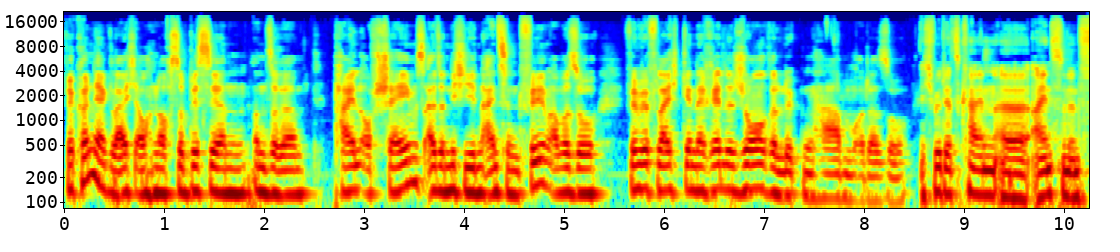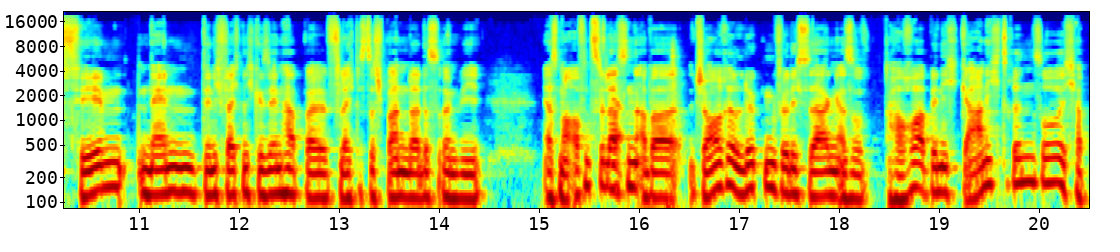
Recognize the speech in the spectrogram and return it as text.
Wir können ja gleich auch noch so ein bisschen unsere Pile of Shames, also nicht jeden einzelnen Film, aber so, wenn wir vielleicht generelle Genre-Lücken haben oder so. Ich würde jetzt keinen äh, einzelnen Film nennen, den ich vielleicht nicht gesehen habe, weil vielleicht ist das spannender, das irgendwie erstmal offen zu lassen. Ja. Aber Genre-Lücken würde ich sagen, also Horror bin ich gar nicht drin so. Ich habe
